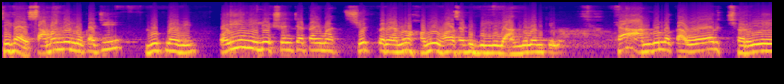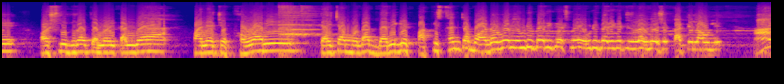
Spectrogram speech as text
ठीक आहे सामान्य लोकांची लूट नाही होईल. ऐन इलेक्शनच्या टाइमात शेतकऱ्यानं हमी भावासाठी दिल्लीला आंदोलन केलं. ह्या आंदोलकावर छर्रे अश्रुधुराच्या नळकांड्या पाण्याचे फवारे त्याच्या मधात बॅरिगेट पाकिस्तानच्या बॉर्डरवर एवढी बॅरिगेट्स नाही एवढी बॅरिगेट लावली असे काटे लावले. हा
